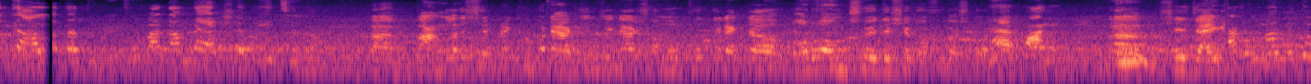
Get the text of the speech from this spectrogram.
সাথে আলাদা তুলেছি বাট আমরা একসাথেই ছিলাম। বাংলাদেশের প্রেক্ষাপটে আর্জেন্টিনার সমর্থকদের একটা বড় অংশ দেশে বসবাস করে। হ্যাঁ সেই জায়গা এখন আমি তো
